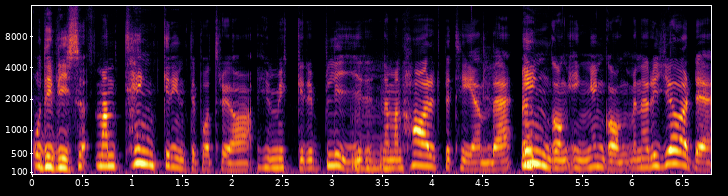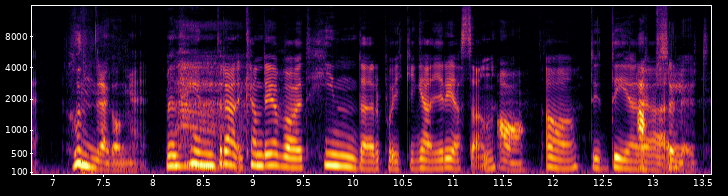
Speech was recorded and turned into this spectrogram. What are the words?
Och det blir så, man tänker inte på tror jag hur mycket det blir mm. när man har ett beteende. Men, en gång, ingen gång. Men när du gör det hundra gånger. Men hindra, kan det vara ett hinder på Ikigai-resan? Ja. Ja, det är det det Absolut. Är.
